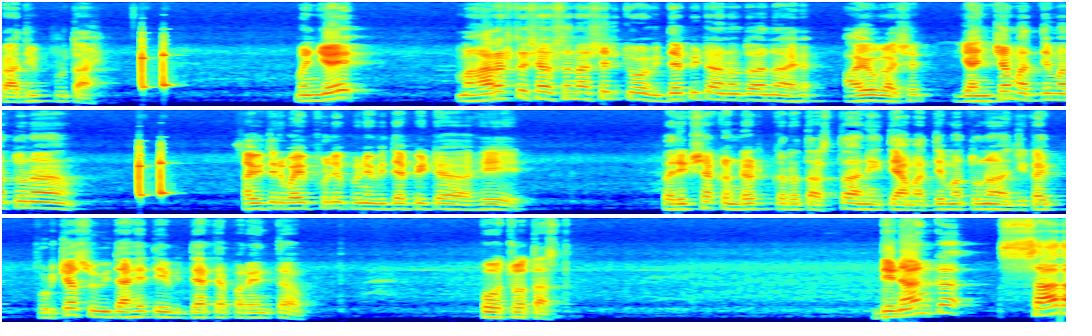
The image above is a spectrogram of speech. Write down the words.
प्राधिकृत आहे. म्हणजे महाराष्ट्र शासन असेल किंवा विद्यापीठ अनुदान आयोग असेल यांच्या माध्यमातून सावित्रीबाई फुले पुणे विद्यापीठ हे परीक्षा कंडक्ट करत असतं आणि त्या माध्यमातून जी काही पुढच्या सुविधा आहे ते विद्यार्थ्यापर्यंत पोहोचवत असतं. दिनांक सात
